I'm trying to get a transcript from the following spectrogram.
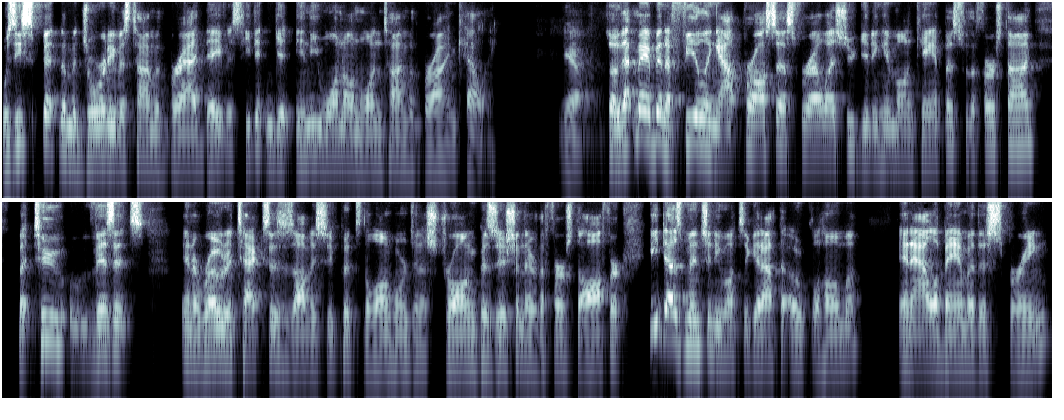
was he spent the majority of his time with Brad Davis. He didn't get any one-on-one time with Brian Kelly. Yeah. So that may have been a feeling out process for LSU getting him on campus for the first time, but two visits in a row to Texas is obviously puts the Longhorns in a strong position. They were the first to offer. He does mention he wants to get out to Oklahoma and Alabama this spring.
